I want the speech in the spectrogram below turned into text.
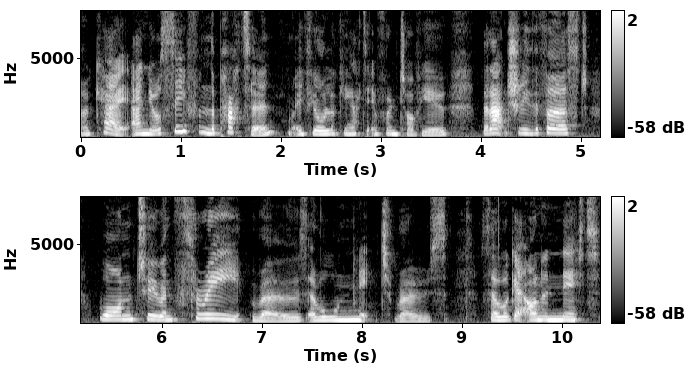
Okay, and you'll see from the pattern, if you're looking at it in front of you, that actually the first one, two and three rows are all knit rows. So we'll get on and knit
